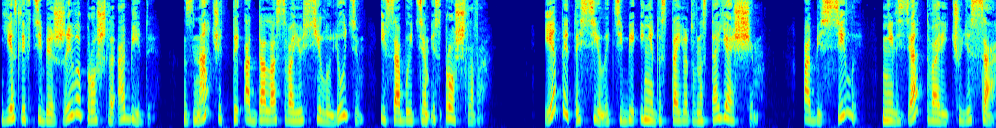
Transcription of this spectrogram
если в тебе живы прошлые обиды, значит, ты отдала свою силу людям и событиям из прошлого. Этой-то силы тебе и не достает в настоящем. А без силы нельзя творить чудеса.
